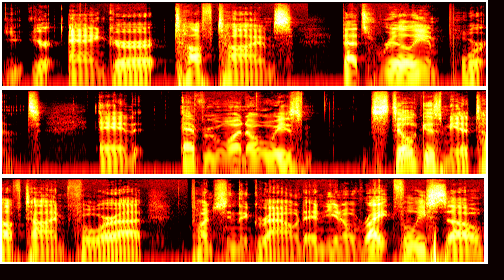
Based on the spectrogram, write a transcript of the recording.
your anger, tough times. That's really important. And everyone always still gives me a tough time for uh, punching the ground, and you know, rightfully so.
